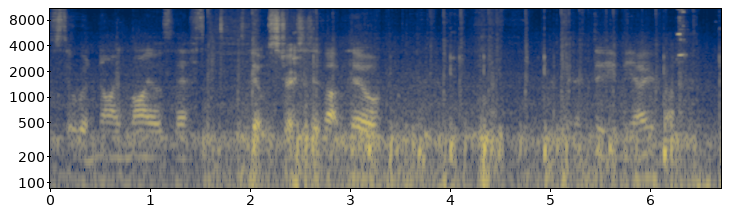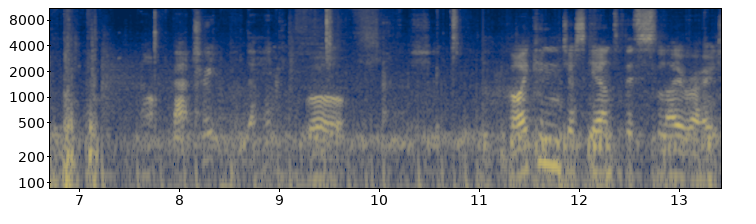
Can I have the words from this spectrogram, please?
Still got nine miles left. Little stretches of uphill. Gonna do me over. Not battery? What the heck? Whoa. Shit. If I can just get onto this slow road,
